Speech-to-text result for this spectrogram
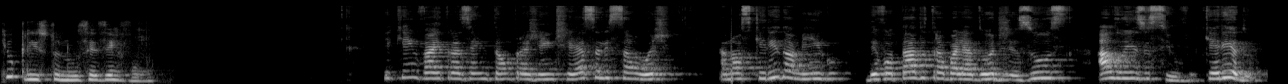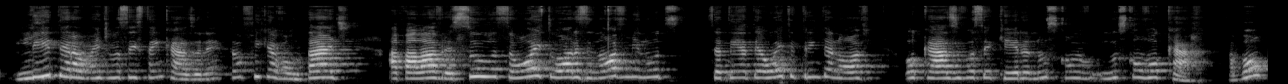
que o Cristo nos reservou. E quem vai trazer então para a gente essa lição hoje é o nosso querido amigo, devotado trabalhador de Jesus, Aloysio Silva. Querido, literalmente você está em casa, né? Então fique à vontade, a palavra é sua, são 8 horas e 9 minutos, você tem até 8h39, ou caso você queira nos, nos convocar, tá bom?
